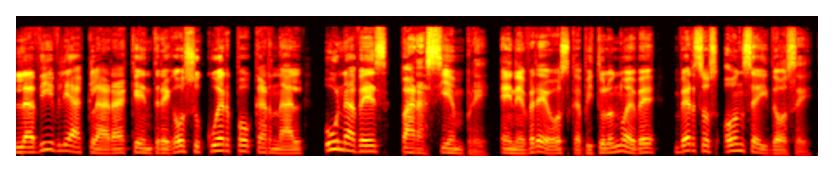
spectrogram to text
La Biblia aclara que entregó su cuerpo carnal una vez para siempre, en Hebreos capítulo 9, versos 11 y 12.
